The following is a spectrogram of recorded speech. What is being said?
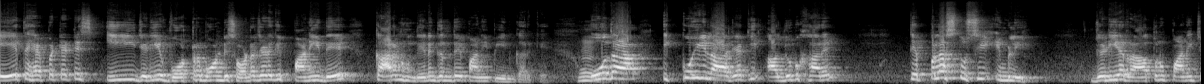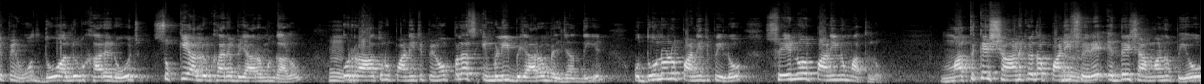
ਏ ਤੇ ਹੈਪੇਟਾਈਟਿਸ ਈ ਜਿਹੜੀ ਹੈ ਵਾਟਰ ਬੌਰਨ ਡਿਸਆਰਡਰ ਜਿਹੜੇ ਕਿ ਪਾਣੀ ਦੇ ਕਾਰਨ ਹੁੰਦੇ ਨੇ ਗੰਦੇ ਪਾਣੀ ਪੀਣ ਕਰਕੇ। ਉਹਦਾ ਇੱਕੋ ਹੀ ਇਲਾਜ ਹੈ ਕਿ ਆਲੂ ਬੁਖਾਰੇ ਤੇ ਪਲੱਸ ਤੁਸੀਂ ਇਮਲੀ ਜਿਹੜੀ ਹੈ ਰਾਤ ਨੂੰ ਪਾਣੀ 'ਚ ਭਿਓ ਦੋ ਆਲੂ ਬੁਖਾਰੇ ਰੋਜ਼ ਸੁੱਕੇ ਆਲੂ ਬੁਖਾਰੇ ਬਾਜ਼ਾਰੋਂ ਮੰਗਾ ਲਓ। ਉਹ ਰਾਤ ਨੂੰ ਪਾਣੀ 'ਚ ਭਿਓ ਪਲੱਸ ਇਮਲੀ ਬਾਜ਼ਾਰੋਂ ਮਿਲ ਜਾਂਦੀ ਹੈ। ਉਹ ਦੋਨੋਂ ਨੂੰ ਪਾਣੀ 'ਚ ਪੀ ਲਓ। ਸਵੇਰ ਨੂੰ ਪਾਣੀ ਨੂੰ ਮੱਥ ਲਓ। ਮੱਥ ਕੇ ਛਾਣ ਕੇ ਉਹਦਾ ਪਾਣੀ ਸਵੇਰੇ ਇੱਦਾਂ ਹੀ ਸ਼ਾਮਾਂ ਨੂੰ ਪੀਓ।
